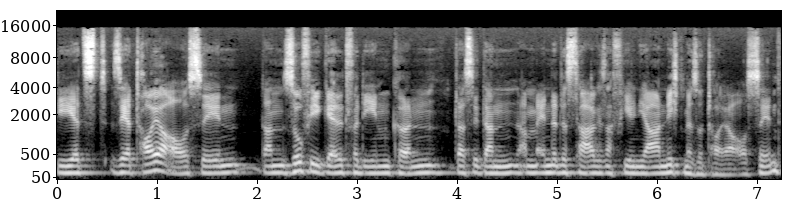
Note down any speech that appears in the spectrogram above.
die jetzt sehr teuer aussehen, dann so viel Geld verdienen können, dass sie dann am Ende des Tages nach vielen Jahren nicht mehr so teuer aussehen. Mhm.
